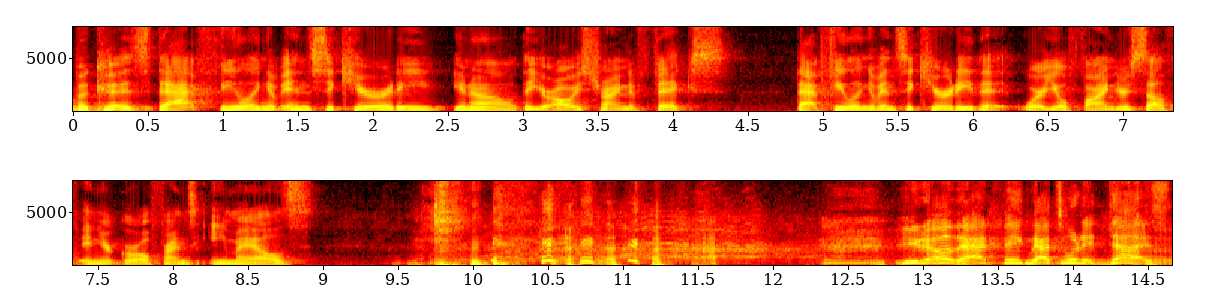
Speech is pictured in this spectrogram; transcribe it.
Because that feeling of insecurity, you know, that you're always trying to fix, that feeling of insecurity that where you'll find yourself in your girlfriend's emails. you know, that thing, that's what it does.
